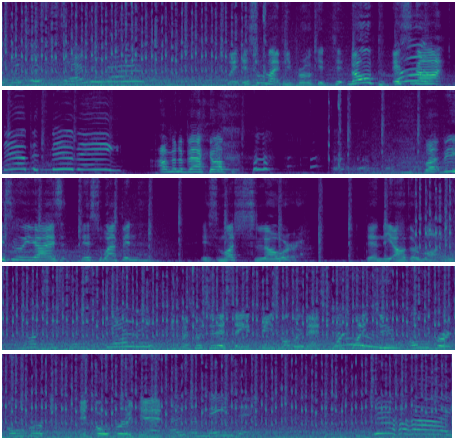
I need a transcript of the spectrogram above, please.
Is it just standing there? Wait, this one might be broken. Nope, it's Oh, not. Nope, it's moving. I'm gonna back up. But basically, guys, this weapon is much slower than the other one. Mobs are so scary. If I switch to this thing, it's beast mode. Look at this. 122 over and over and over again. That is amazing. Die.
